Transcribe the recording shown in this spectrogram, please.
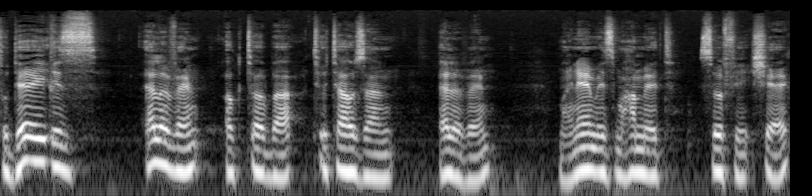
Today is 11 October 2011. My name is Mohammed Sufi Sheikh.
